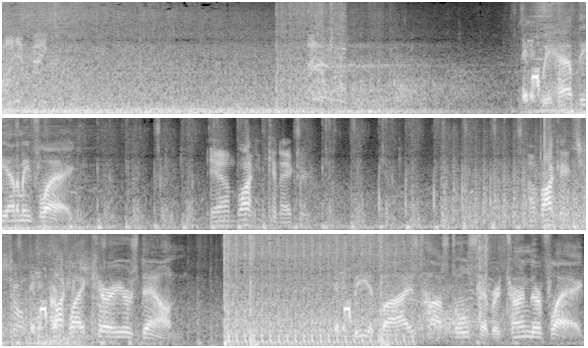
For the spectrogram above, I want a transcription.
On your feet. We have the enemy flag. Yeah, I'm blocking connector. I'm blocking control. I'm Our blocking flag control. carrier's down. Be advised, hostiles have returned their flag.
